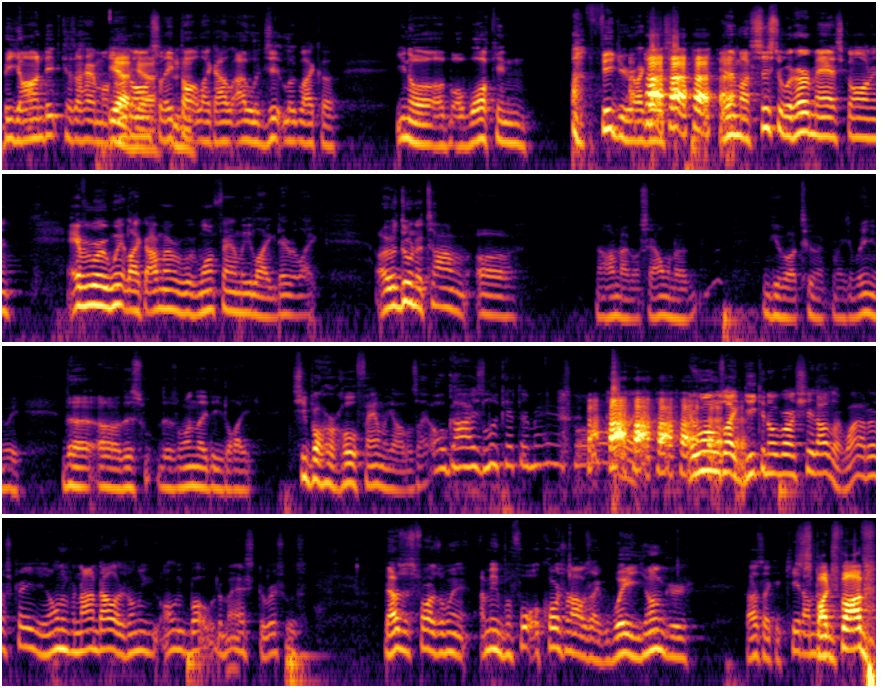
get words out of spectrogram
beyond it because I had my Yeah, hood on, so they mhm. thought like I, I legit looked like a, you know, a, a walking figure, I guess. and then my sister with her mask on, and everywhere we went, like I remember with one family, like they were like, I was doing a time. uh No, I'm not gonna say. I want to give out too information, but anyway, the uh this this one lady like. She brought her whole family out. I was like, "Oh, guys, look at their mask!" Oh, like, everyone was like geeking over our shit. I was like, "Wow, that was crazy! Only for nine dollars. Only only bought with the mask. The rest was." That was as far as I went. I mean, before, of course, when I was like way younger, I was like a kid. I remember- SpongeBob.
